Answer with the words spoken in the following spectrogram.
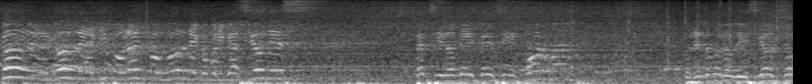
Gol, gol del equipo blanco, gol de comunicaciones. Pepsi, donde Pepsi informa con el número 18.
